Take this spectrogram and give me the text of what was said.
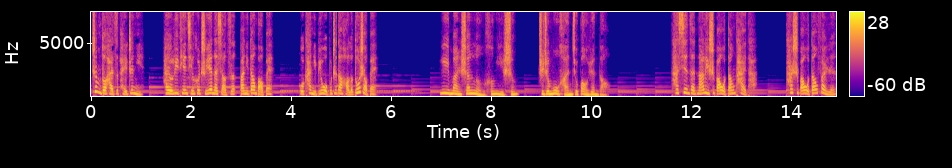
这么多孩子陪着你，还有厉天晴和迟燕那小子把你当宝贝，我看你比我不知道好了多少倍。厉曼山冷哼一声，指着慕寒就抱怨道：“他现在哪里是把我当太太？”他是把我当犯人，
